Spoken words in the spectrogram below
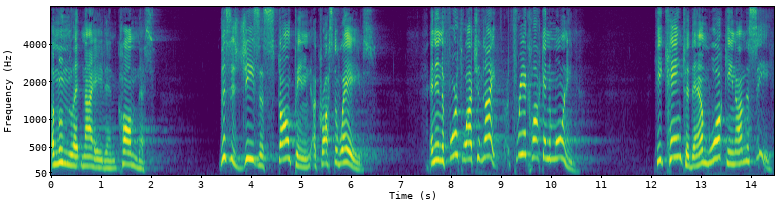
a moonlit night and calmness. This is Jesus stomping across the waves. And in the fourth watch of the night, three o'clock in the morning, he came to them walking on the sea.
